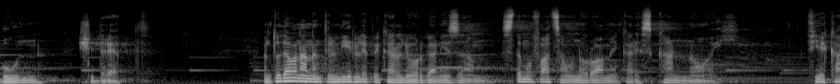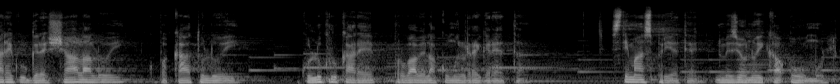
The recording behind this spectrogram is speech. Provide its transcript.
bun și drept. Întotdeauna în întâlnirile pe care le organizăm, stăm în fața unor oameni care sunt ca noi, fiecare cu greșeala lui, cu păcatul lui, cu lucru care probabil acum îl regretă. Stimați prieteni, Dumnezeu nu-i ca omul.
